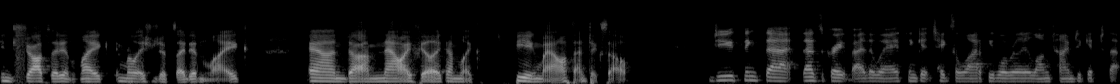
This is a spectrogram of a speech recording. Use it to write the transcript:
in jobs i didn't like in relationships i didn't like and um, now i feel like i'm like being my authentic self. Do you think that that's great by the way i think it takes a lot of people really a long time to get to that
